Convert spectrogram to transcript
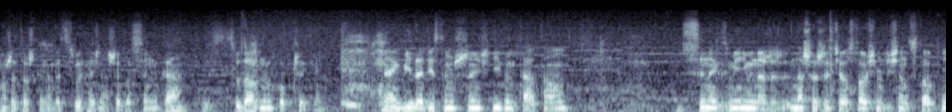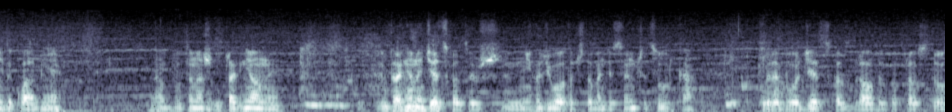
Może troszkę nawet słychać naszego synka. Jest cudownym chłopczykiem. No jak widać, jestem szczęśliwym tatą. Synek zmienił nasze, życie o 180 stopni dokładnie. No, był to nasz upragniony, upragnione dziecko. To już nie chodziło o to, czy to będzie syn, czy córka. Byle było dziecko zdrowe po prostu.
